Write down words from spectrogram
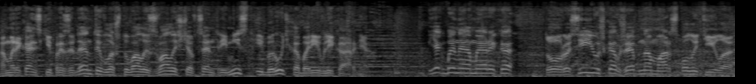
Американські президенти влаштували звалища в центрі міст і беруть хабарі в лікарнях. Якби не Америка, то Росіюшка вже б на Марс полетіла.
